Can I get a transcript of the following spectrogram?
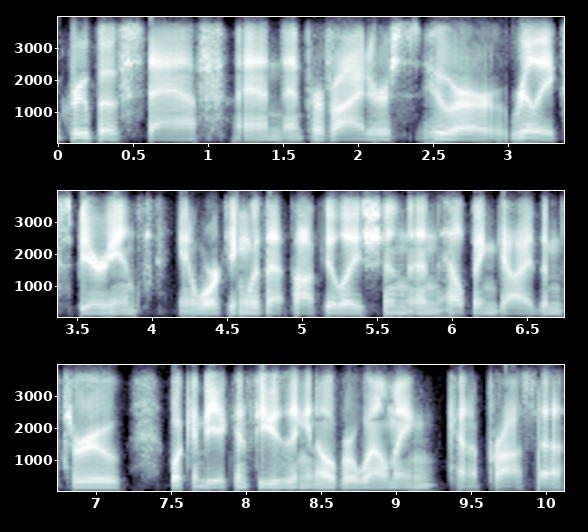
group of staff and, and providers who are really experienced in working with that population and helping guide them through what can be a confusing and overwhelming kind of process.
